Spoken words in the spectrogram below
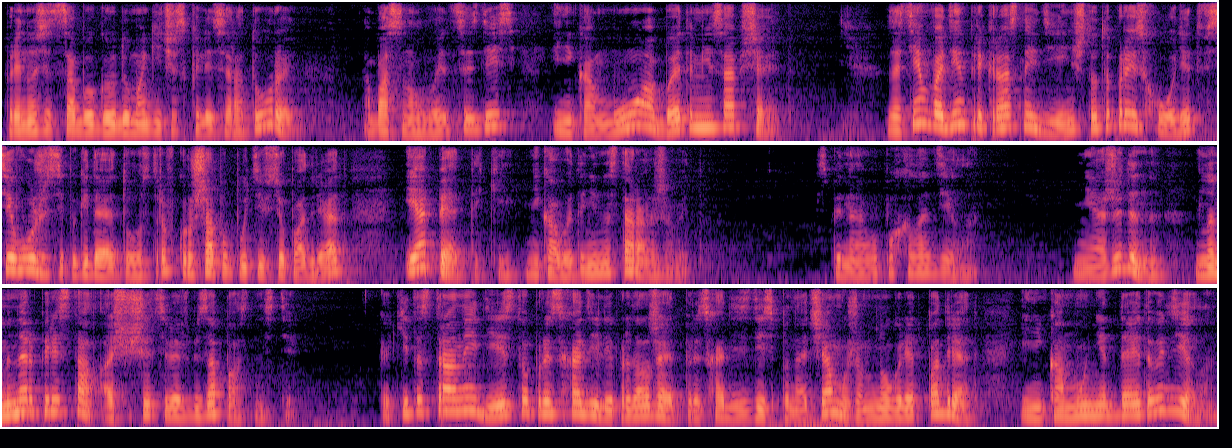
приносит с собой груду магической литературы, обосновывается здесь и никому об этом не сообщает. Затем в один прекрасный день что-то происходит, все в ужасе покидают остров, круша по пути все подряд, и опять-таки никого это не настораживает. Спина его похолодела. Неожиданно Ламинер перестал ощущать себя в безопасности. Какие-то странные действия происходили и продолжают происходить здесь по ночам уже много лет подряд, и никому нет до этого дела.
